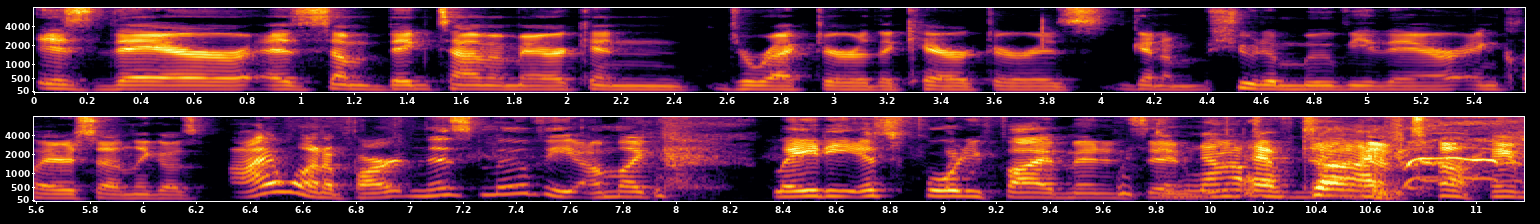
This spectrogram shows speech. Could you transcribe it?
is there as some big time American director, the character is gonna shoot a movie there, and Claire suddenly goes, "I want a part in this movie." I'm like, "Lady, it's 45 minutes do in. not we have do not time." have time.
